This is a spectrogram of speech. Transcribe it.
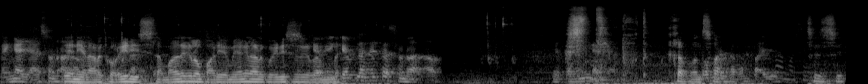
Venga ya, eso no ha Eh, Ni el dado. arco iris, la madre que lo parió. Mira que el arco iris es ¿En qué- ¿En qué grande. planeta eso no ha dado? Me están engañando. Jarvan Toma el Sol. dragón para ellos. Vamos a Sí, sí.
